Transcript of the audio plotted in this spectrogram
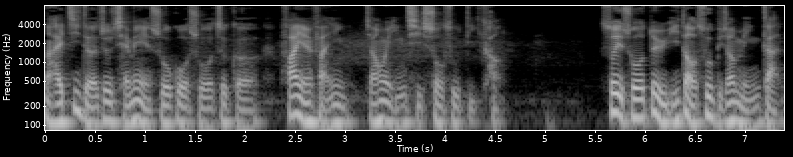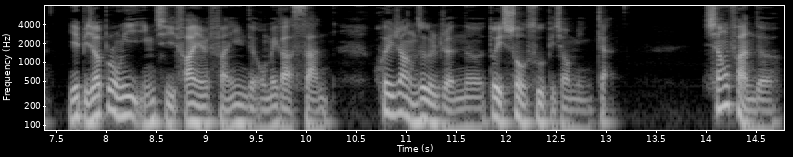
那还记得，就前面也说过，说这个发炎反应将会引起瘦素抵抗。所以说，对于胰岛素比较敏感，也比较不容易引起发炎反应的 omega 三，会让这个人呢对瘦素比较敏感。相反的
